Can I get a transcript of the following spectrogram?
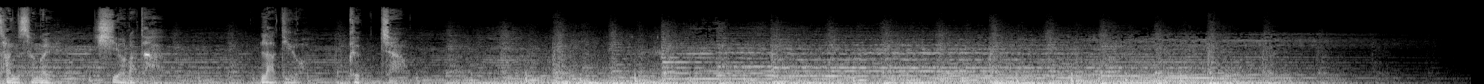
상상을 희연하다. 라디오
